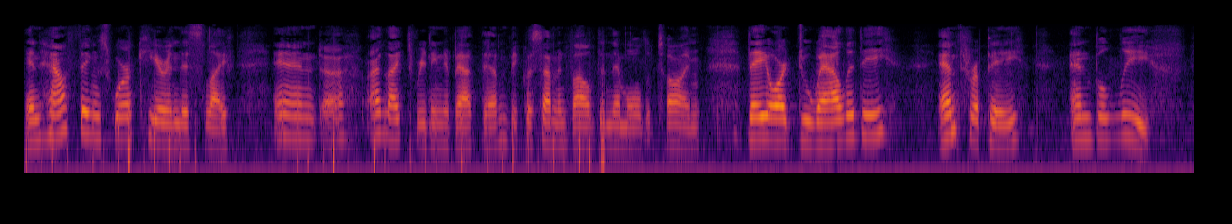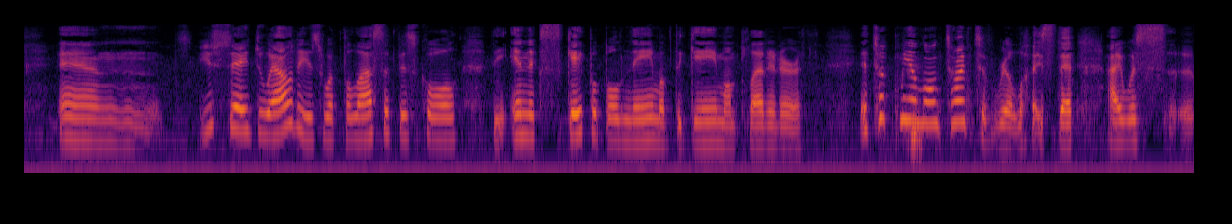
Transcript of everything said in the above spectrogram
in how things work here in this life, and uh, I liked reading about them because I'm involved in them all the time. They are duality, entropy, and belief. And you say duality is what philosophers call the inescapable name of the game on planet Earth. It took me a long time to realize that I was uh,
